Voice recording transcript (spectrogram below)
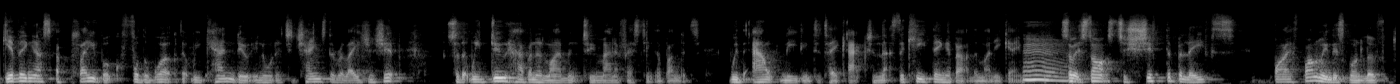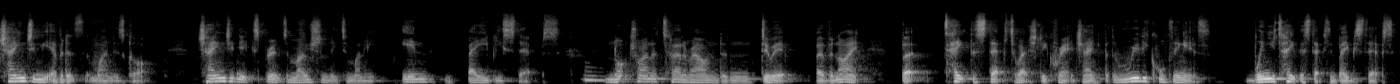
giving us a playbook for the work that we can do in order to change the relationship so that we do have an alignment to manifesting abundance without needing to take action. That's the key thing about the money game. Mm. So it starts to shift the beliefs by following this model of changing the evidence that mind has got, changing the experience emotionally to money in baby steps, mm. not trying to turn around and do it overnight, but take the steps to actually create a change. But the really cool thing is, when you take the steps in baby steps,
